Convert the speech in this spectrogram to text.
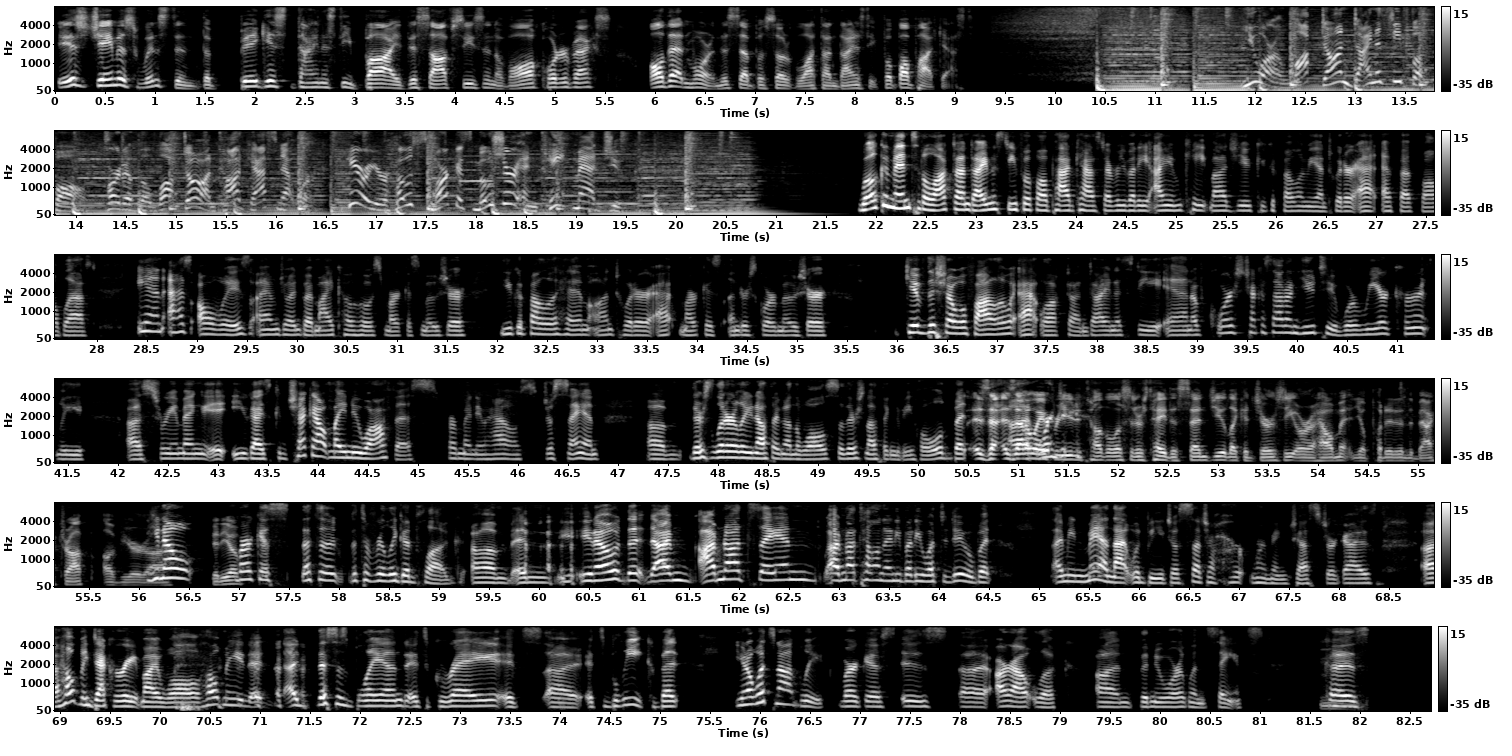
Is Jameis Winston the biggest dynasty buy this offseason of all quarterbacks? All that and more in this episode of Locked On Dynasty Football Podcast. You are Locked On Dynasty Football, part of the Locked On Podcast Network. Here are your hosts, Marcus Mosher and Kate Magdziuk. Welcome into the Locked On Dynasty Football Podcast, everybody. I am Kate Magdziuk. You could follow me on Twitter at FFBallBlast. And as always, I am joined by my co-host Marcus Mosher. You can follow him on Twitter at Marcus underscore Mosher. Give the show a follow at Locked On Dynasty. And of course, check us out on YouTube where we are currently uh, streaming. It, you guys can check out my new office for my new house. Just saying. Um, there's literally nothing on the walls, so there's nothing to behold. But is that is that uh, a way for you to tell the listeners, hey, to send you like a jersey or a helmet, and you'll put it in the backdrop of your, uh, you know, video, Marcus? That's a that's a really good plug. Um, and you know that I'm I'm not saying I'm not telling anybody what to do, but I mean, man, that would be just such a heartwarming gesture, guys. Uh, help me decorate my wall. Help me. I, this is bland. It's gray. It's uh, it's bleak, but you know what's not bleak, Marcus, is uh, our outlook on the New Orleans Saints. Because mm.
